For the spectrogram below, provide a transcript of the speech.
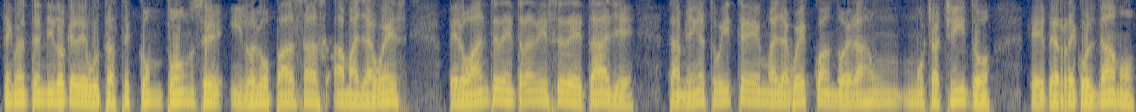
tengo entendido que debutaste con Ponce y luego pasas a Mayagüez, pero antes de entrar en ese detalle, también estuviste en Mayagüez cuando eras un muchachito, eh, te recordamos.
